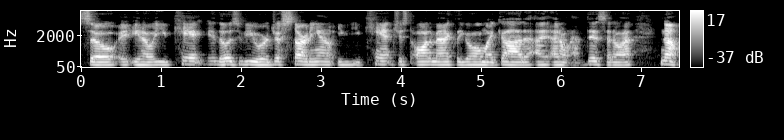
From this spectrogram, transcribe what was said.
So, eh, you know, you can't, those of you who are just starting out, you, you can't just automatically go, oh my God, I, I don't have this, I don't have, no.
